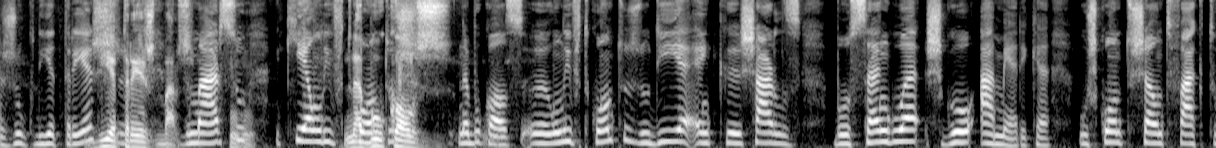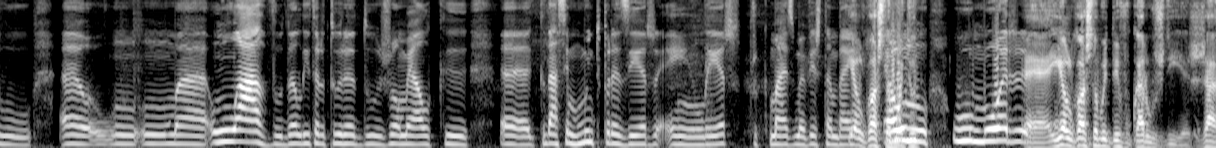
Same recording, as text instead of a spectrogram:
julgo dia 3, dia 3 de março, de março uhum. que é um livro de contos. Bucols. Na Bucols. Uh, um livro de contos, o dia em que Charles Bolsangua chegou à América. Os contos são, de facto, uh, um, uma, um lado da literatura do João Melo que, uh, que dá sempre muito prazer em ler, porque, mais uma vez, também ele gosta é muito, um, o humor... É, ele gosta muito de invocar os dias. Já,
